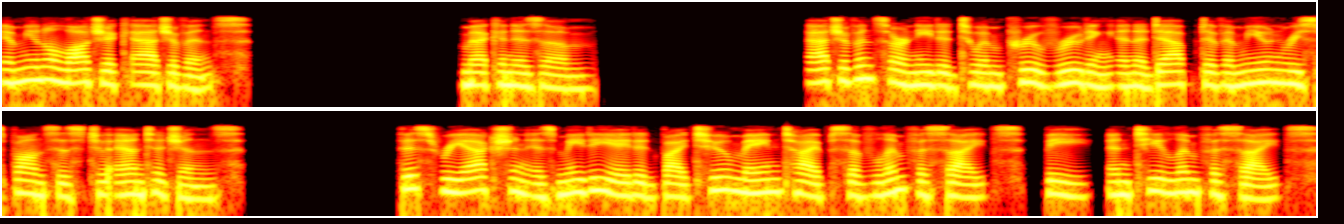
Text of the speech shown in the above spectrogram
Immunologic adjuvants Mechanism Adjuvants are needed to improve rooting and adaptive immune responses to antigens. This reaction is mediated by two main types of lymphocytes, B and T lymphocytes.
